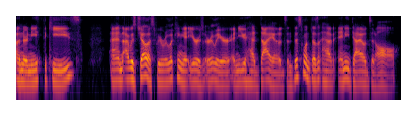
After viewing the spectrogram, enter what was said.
underneath the keys. And I was jealous. We were looking at yours earlier and you had diodes, and this one doesn't have any diodes at all.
